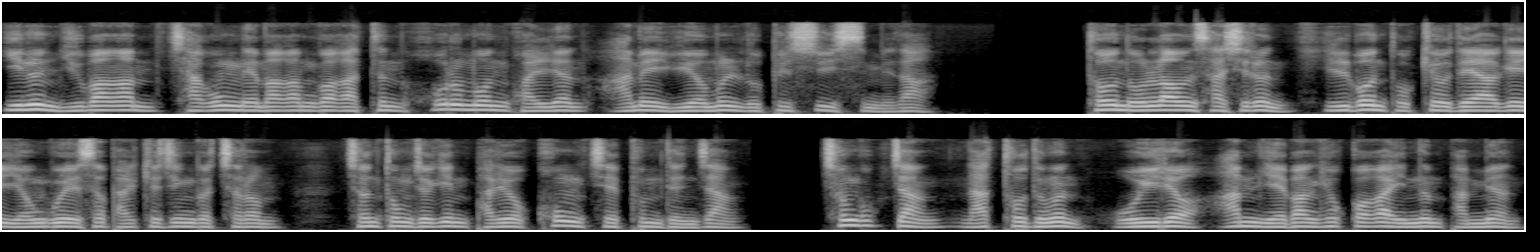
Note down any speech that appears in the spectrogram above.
이는 유방암, 자궁내막암과 같은 호르몬 관련 암의 위험을 높일 수 있습니다. 더 놀라운 사실은 일본 도쿄 대학의 연구에서 밝혀진 것처럼 전통적인 발효 콩 제품 된장, 청국장, 나토 등은 오히려 암 예방 효과가 있는 반면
